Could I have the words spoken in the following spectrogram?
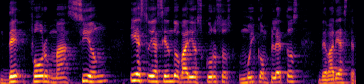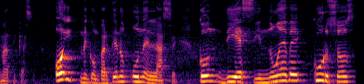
de formación y estoy haciendo varios cursos muy completos de varias temáticas. Hoy me compartieron un enlace con 19 cursos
